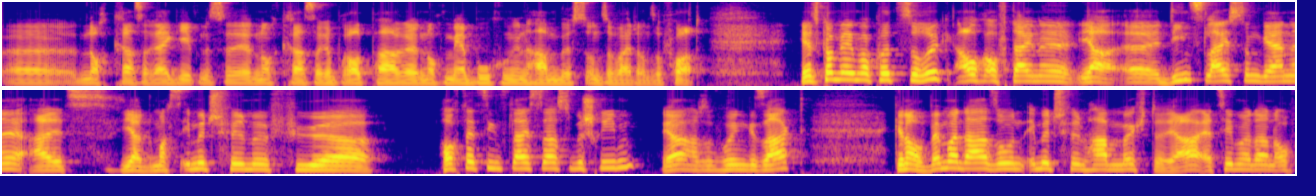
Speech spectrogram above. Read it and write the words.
äh, noch krassere Ergebnisse, noch krassere Brautpaare, noch mehr Buchungen haben wirst und so weiter und so fort. Jetzt kommen wir mal kurz zurück, auch auf deine ja, äh, Dienstleistung gerne als, ja, du machst Imagefilme für Hochzeitsdienstleister, hast du beschrieben, ja, hast du vorhin gesagt. Genau, wenn man da so einen Imagefilm haben möchte, ja, erzähl mal dann auch,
